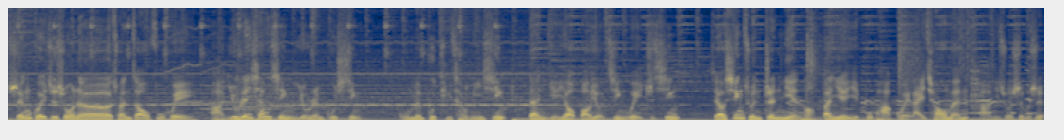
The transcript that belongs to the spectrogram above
神鬼之说呢，穿凿附会啊，有人相信，有人不信。我们不提倡迷信，但也要保有敬畏之心。只要心存正念哈，半夜也不怕鬼来敲门啊！你说是不是？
